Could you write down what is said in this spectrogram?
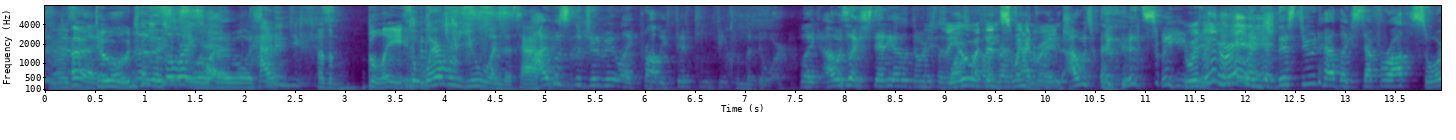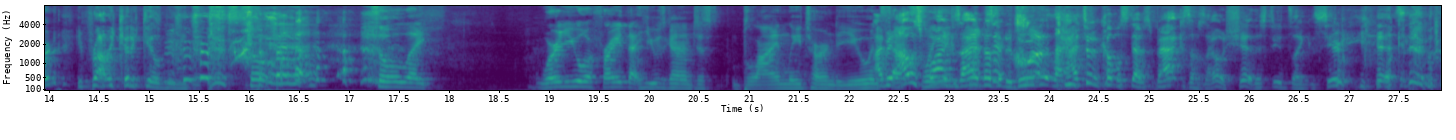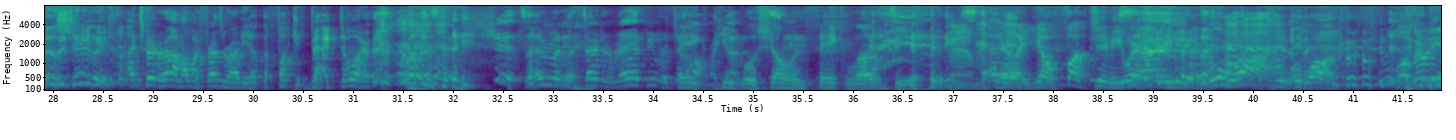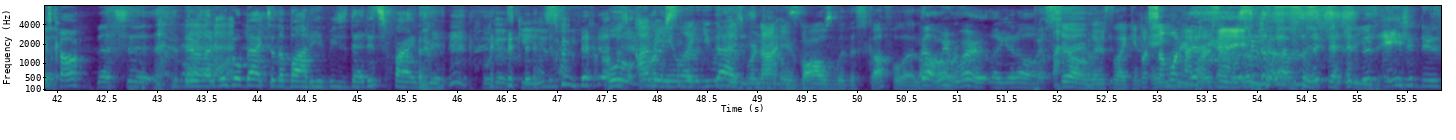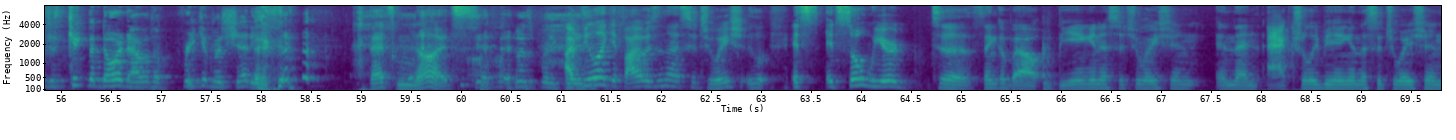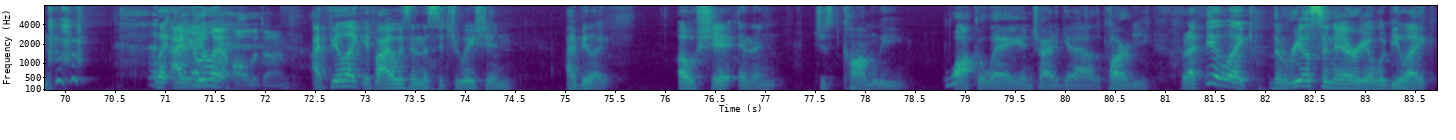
This All right, dude, well, that makes So it a little better, like, how did you? that's a blade. So where were you when this happened? I happened? was legitimately like probably 15 feet from the door. Like I was like standing at the door. Just, like, So you were watching my within friends swinging activating. range. I was within swinging You're within range. range. Like, if this dude had like Sephiroth's sword, he probably could have killed me with it. so. so like, were you afraid that he was gonna just blindly turn to you? And I mean, I was fine because I had nothing it. to do with it. Like, I took a couple steps back because I was like, "Oh shit, this dude's like serious." but legitimately, I turned around, all my friends were already out the fucking back door. I was like, "Shit!" So everybody's turning red. People, oh fake oh my God, people it showing insane. fake love to you. Damn. They're like, "Yo, fuck Jimmy, we're out of here. We'll walk. We'll walk." well, we don't need his car. That's it. They were like, "We'll go back to the body if he's dead. It's fine." man." We'll get his keys. Well, I mean, like you guys were not involved with the scuffle at no, we weren't like at all. But still, there's like an But someone angry had to person with a machete. this Asian dude just kicked the door down with a freaking machete. That's nuts. it was pretty. Crazy. I feel like if I was in that situation, it's it's so weird to think about being in a situation and then actually being in the situation. like I I feel that like all the time. I feel like if I was in the situation, I'd be like, "Oh shit," and then just calmly walk away and try to get out of the party. But I feel like the real scenario would be like,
